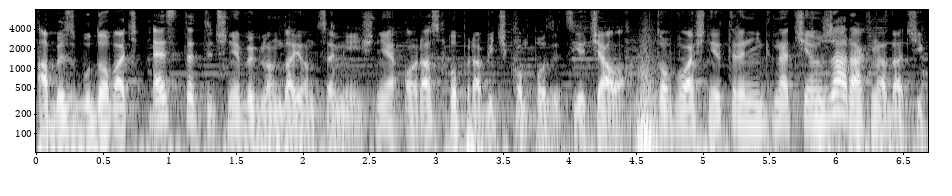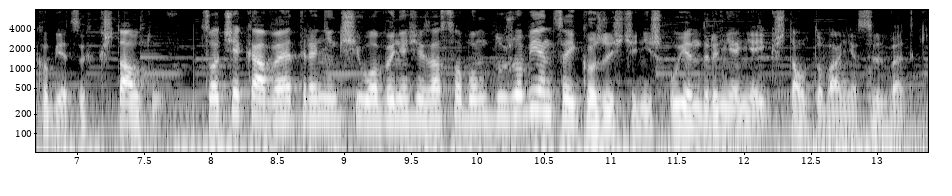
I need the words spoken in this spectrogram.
aby zbudować estetycznie wyglądające mięśnie oraz poprawić kompozycję ciała. To właśnie trening na ciężarach nada ci kobiecych kształtów. Co ciekawe, trening siłowy niesie za sobą dużo więcej korzyści niż ujędrnienie i kształtowanie sylwetki.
